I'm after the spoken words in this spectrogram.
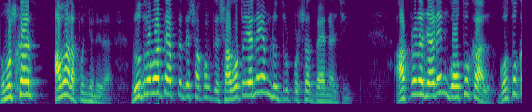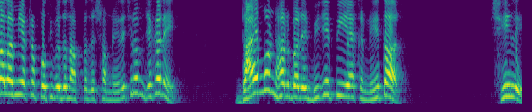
নমস্কার, আমার আপনজনেরা। রুদ্রবার্তে আপনাদের সকলকে স্বাগত জানাই, আমি রুদ্রপ্রসাদ ব্যানার্জি। আপনারা জানেন, গতকাল গতকাল আমি একটা প্রতিবেদন আপনাদের সামনে এনেছিলাম, যেখানে ডায়মন্ড হারবারের বিজেপি এক নেতার ছেলে,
